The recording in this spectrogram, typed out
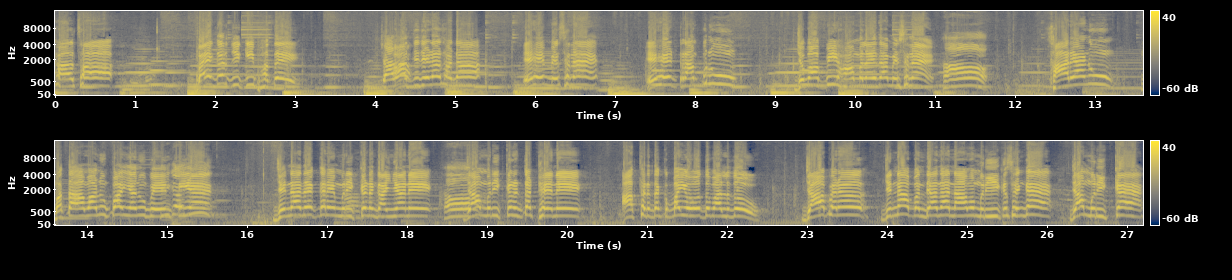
ਖਾਲਸਾ। ਵਾਹਿਗੁਰੂ ਜੀ ਕੀ ਫਤਿਹ। ਅੱਜ ਜਿਹੜਾ ਸਾਡਾ ਇਹ ਮਿਸ਼ਨ ਹੈ ਇਹ ਟਰੰਪ ਨੂੰ ਜਵਾਬੀ ਹਮਲੇ ਦਾ ਮਿਸ਼ਨ ਹੈ। ਹਾਂ। ਸਾਰਿਆਂ ਨੂੰ ਮਤਾਵਾਂ ਨੂੰ ਭਾਈਆਂ ਨੂੰ ਬੇਨਤੀ ਹੈ ਜਿਨ੍ਹਾਂ ਦੇ ਘਰੇ ਅਮਰੀਕਨ ਗਾਈਆਂ ਨੇ। ਜਾਂ ਅਮਰੀਕਨ ਟੱਠੇ ਨੇ ਆਥੜ ਤੱਕ ਭਾਈ ਉਹ ਦਵਲ ਦੋ। ਜਾਂ ਫਿਰ ਜਿਨ੍ਹਾਂ ਬੰਦਿਆਂ ਦਾ ਨਾਮ ਅਮਰੀਕ ਸਿੰਘ ਹੈ ਜਾਂ ਅਮਰੀਕਾ ਹੈ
